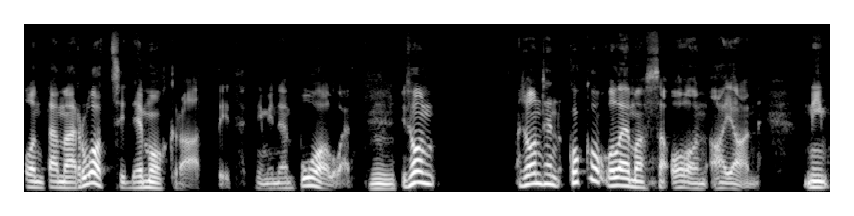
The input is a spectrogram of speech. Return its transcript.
on tämä Ruotsidemokraattit-niminen puolue. Mm. Niin se, on, se on sen koko olemassaolon ajan, niin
